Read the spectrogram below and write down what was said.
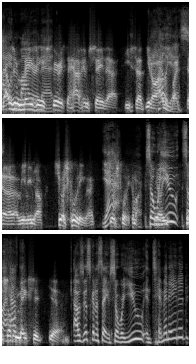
that I was an amazing that. experience to have him say that. He said, you know, I was yes. like, uh, I mean, you know, George Clooney, man. Yeah. George Clooney, come on. So know, were he- you- so I have to- makes it, yeah. I was just gonna say. So were you intimidated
